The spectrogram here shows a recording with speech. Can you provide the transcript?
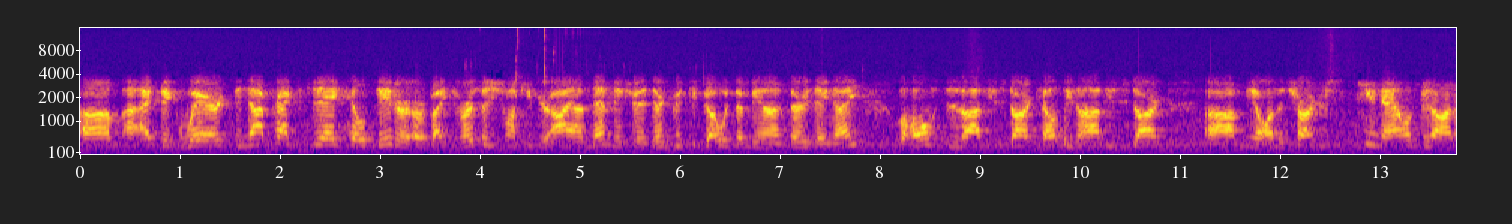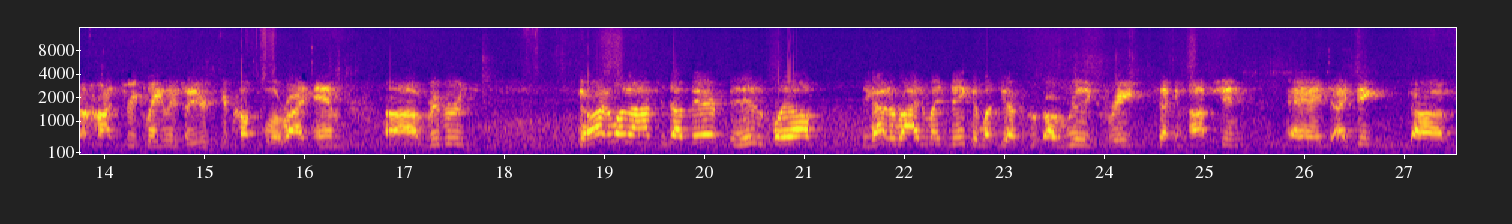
Um, I I think Ware did not practice today, Hill did, or, or vice versa. You just want to keep your eye on them, make sure that they're good to go with them being on a Thursday night. Mahomes is an obvious start. Kelce's an obvious start. Um, you know, on the Chargers, Keenan Allen's been on a hot streak lately, so you're, you're comfortable to ride him. Uh, Rivers, there aren't a lot of options out there. It is a playoff. You got to ride him, I think, unless you have a really great second option. And I think um,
